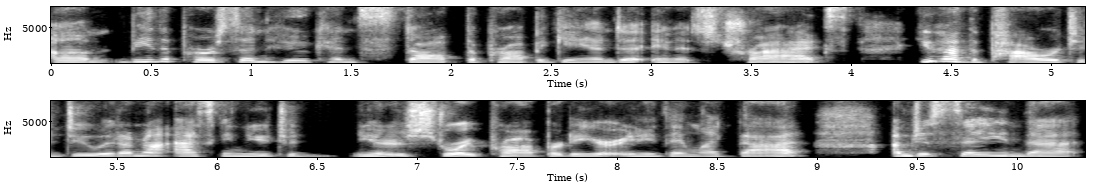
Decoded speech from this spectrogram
Um, be the person who can stop the propaganda in its tracks. You have the power to do it. I'm not asking you to, you know, destroy property or anything like that. I'm just saying that,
